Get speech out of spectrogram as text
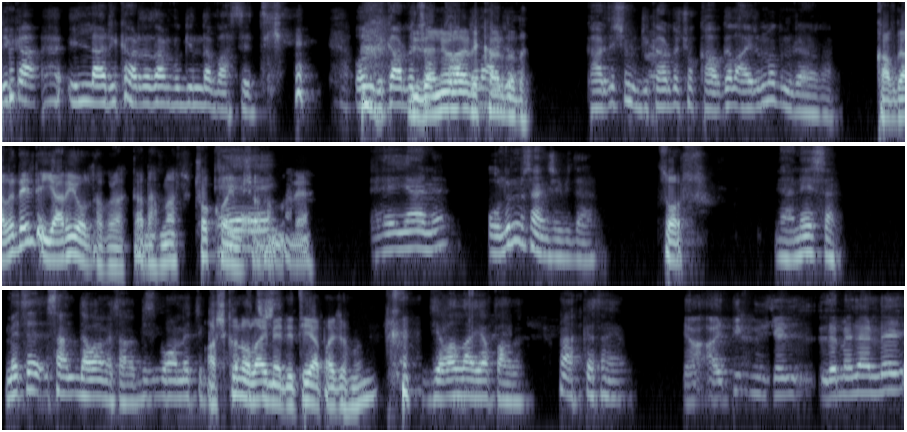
Rica, illa Ricardo'dan bugün de bahsettik. Oğlum Ricardo çok Düzenliyorlar Ricardo'da. Kardeşim Ricardo çok kavgalı ayrılmadı mı Renault'dan? Kavgalı değil de yarı yolda bıraktı adamlar. Çok koymuş Ee? adamlar ya. E yani olur mu sence bir daha? Zor. Ya neyse. Mete sen devam et abi. Biz Muhammed'in Aşkın olay atıştı- mediti yapacağım. Ya vallahi yap abi. Hakikaten yap. Ya Alpine güncellemelerle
